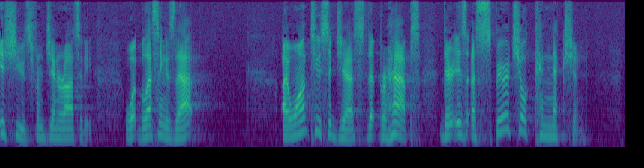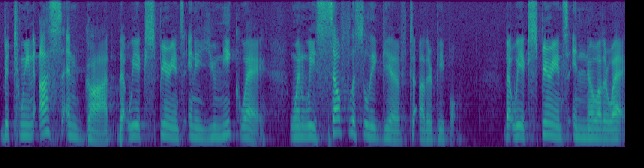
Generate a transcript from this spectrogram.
issues from generosity. What blessing is that? I want to suggest that perhaps there is a spiritual connection between us and God that we experience in a unique way when we selflessly give to other people, that we experience in no other way.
